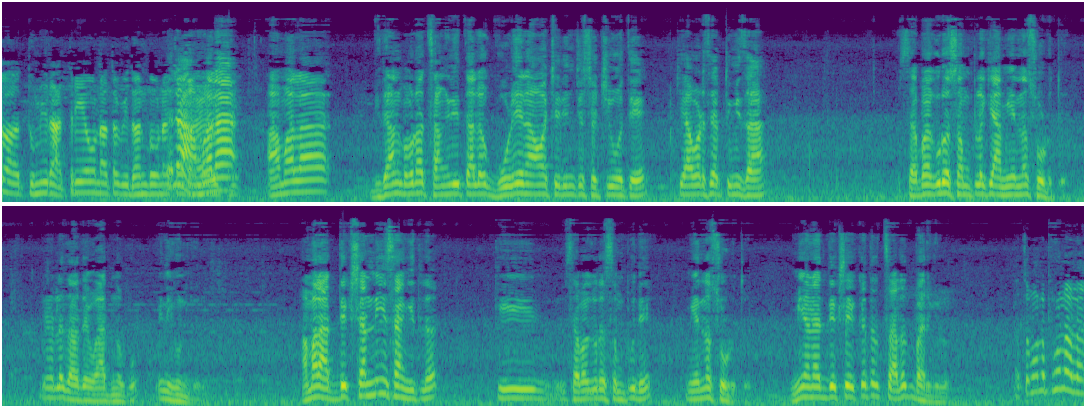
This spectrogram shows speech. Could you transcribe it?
तुम्ही रात्री येऊन आता विधान नाही, भवनाच्या नाही, आम्हाला आम्हाला विधान भवनात सांगलीत आलं गोळे नावाचे त्यांचे सचिव होते. की आवड साहेब तुम्ही जा. सभागृह संपलं की आम्ही यांना सोडतो. मी म्हटलं जाऊ दे वाद नको. मी निघून गेलो. आम्हाला अध्यक्षांनीही सांगितलं की सभागृह संपू दे मी यांना सोडतो. मी आणि अध्यक्ष एकत्र चालत बाहेर गेलो. आता मला फोन आला.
